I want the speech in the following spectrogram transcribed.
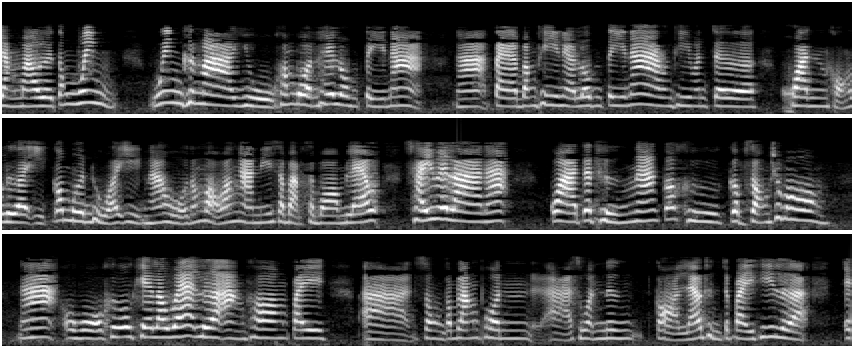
อย่างเมาเลยต้องวิ่ง วิ่งขึ้นมาอยู่ข้างบนให้ลมตีหน้านะแต่บางทีเนี่ยลมตีหน้าบางทีมันเจอควันของเรืออีกก็มึนหัวอีกนะโหต้องบอกว่างานนี้สะบักสะบอมแล้วใช้เวลานะ กว่าจะถึงนะ ก็คือเกือบสองชั่วโมงนะโอ้โห คือโอเคเราแวะเรืออ่างทองไปอ่าส่งกำลังพลอ่าส่วนหนึ่งก่อนแล้วถึงจะไปที่เรือเอ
